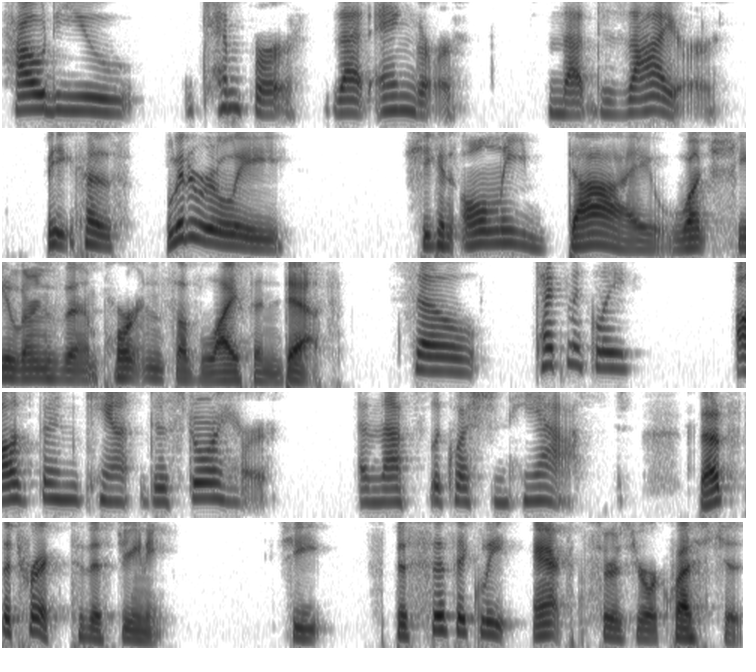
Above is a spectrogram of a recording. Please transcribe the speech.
How do you temper that anger and that desire? Because literally, she can only die once she learns the importance of life and death. So, technically, Ozpin can't destroy her. And that's the question he asked. That's the trick to this genie. She specifically answers your question.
